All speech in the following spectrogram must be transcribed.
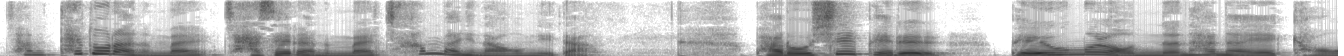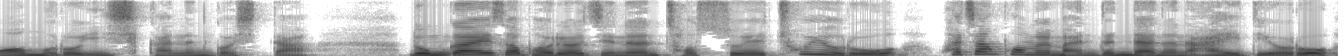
참 태도라는 말, 자세라는 말 참 많이 나옵니다. 바로 실패를 배움을 얻는 하나의 경험으로 인식하는 것이다. 농가에서 버려지는 젖소의 초유로 화장품을 만든다는 아이디어로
